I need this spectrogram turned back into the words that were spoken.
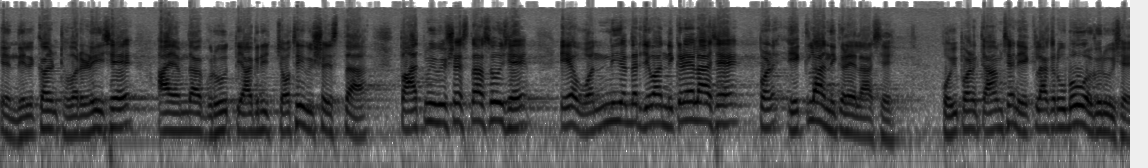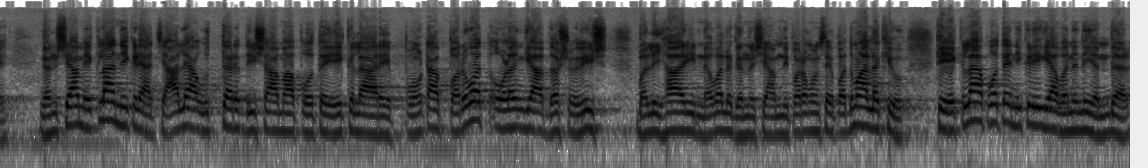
એ નીલકંઠ વર્ણી છે. આ એમના ગૃહ ત્યાગની ચોથી વિશેષતા. પાંચમી વિશેષતા શું છે? એ વનની અંદર જેવા નીકળેલા છે, પણ એકલા નીકળેલા છે. કોઈ પણ કામ છે ને એકલા કરવું બહુ અઘરું છે. ઘનશ્યામ એકલા નીકળ્યા. ચાલ્યા ઉત્તર દિશામાં પોતે એકલા રે. મોટા પર્વત ઓળંગ્યા દશ વીસ બલિહારી નવલ ઘનશ્યામની. પરમહંસે પદમાં લખ્યું કે એકલા પોતે નીકળી ગયા વનની અંદર.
